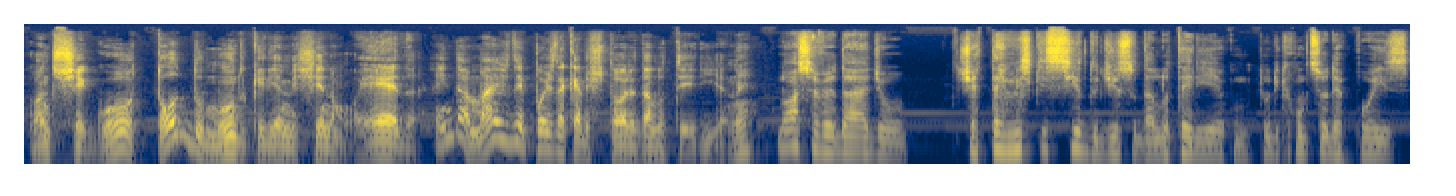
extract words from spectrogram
quando chegou, todo mundo queria mexer na moeda, ainda mais depois daquela história da loteria, né? Nossa, é verdade, eu tinha até me esquecido disso da loteria, com tudo que aconteceu depois.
